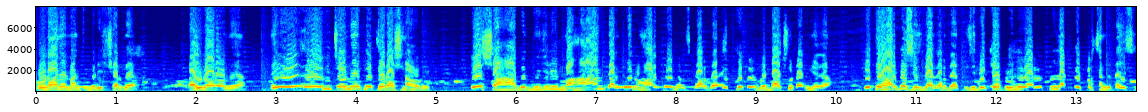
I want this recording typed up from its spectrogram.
ਉਹਨਾਂ ਦੇ ਮਨ 'ਚ ਬੜੀ ਸ਼ਰਧਾ ਹੈ। ਕਈ ਵਾਰ ਆਉਂਦੇ ਆ ਤੇ ਇਹ ਵੀ ਚਾਹੁੰਦੇ ਆ ਕਿ ਇੱਥੇ ਰਸ਼ ਨਾ ਹੋਵੇ। ਇਹ ਸ਼ਹਾਦਤ ਦੀ ਜਿਹੜੀ ਮਹਾਨ ਧਰਤੀ ਨੂੰ ਹਰ ਕੋਈ ਨਮਸਕਾਰ ਕਰਦਾ ਇੱਥੇ ਕੋਈ ਵੱਡਾ ਛੋਟਾ ਨਹੀਂ ਹੈਗਾ। ਇੱਥੇ ਹਰ ਕੋਈ ਸਜਦਾ ਕਰਦਾ ਤੁਸੀਂ ਦੇਖਿਆ ਪਿਛਲੀ ਵਾਰ 30 ਲੱਖ ਤੋਂ ਉੱਪਰ ਸੰਗਤ ਆਈ ਸੀ।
